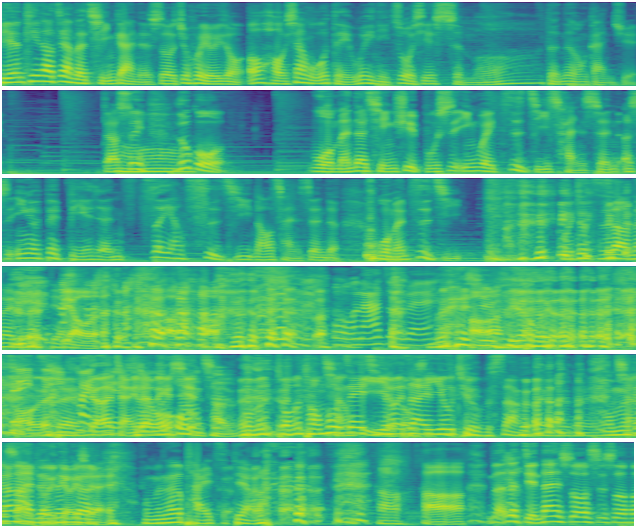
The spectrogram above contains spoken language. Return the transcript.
别人听到这样的情感的时候，就会有一种哦，好像我得为你做些什么的那种感觉，对啊。所以如果我们的情绪不是因为自己产生，而是因为被别人这样刺激然后产生的，我们自己 我就知道那就 掉了。我拿着呗，没关系，不用。这一集快跟他讲一下那个现场，我们我们同步这一集会在 YouTube 上。对对对，我们刚才的那个我们那个牌子掉了。好好，那那简单说是说，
